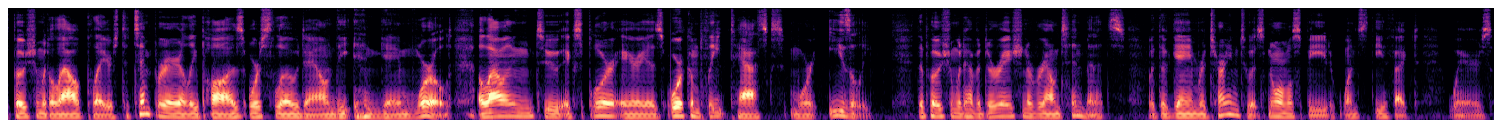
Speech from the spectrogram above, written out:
potion would allow players to temporarily pause or slow down the in game world, allowing them to explore areas or complete tasks more easily. The potion would have a duration of around 10 minutes, with the game returning to its normal speed once the effect wears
